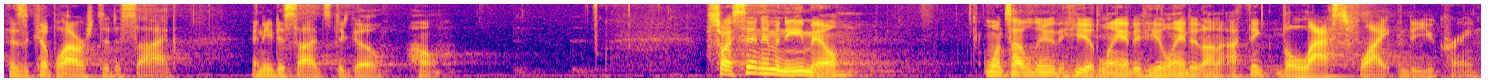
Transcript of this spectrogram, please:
Has a couple hours to decide, and he decides to go home. So I sent him an email once I knew that he had landed. He landed on, I think, the last flight into Ukraine,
